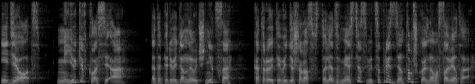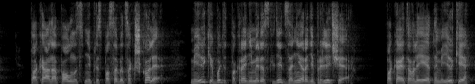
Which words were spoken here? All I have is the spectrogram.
«Идиот. Миюки в классе А. Это переведённая ученица, которую ты видишь раз в сто лет вместе с вице-президентом школьного совета. Пока она полностью не приспособится к школе, Миюки будет по крайней мере следить за ней ради приличия. Пока это влияет на Миюки,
